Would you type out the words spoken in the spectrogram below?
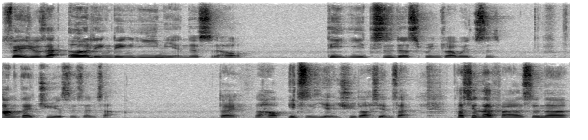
所以就在二零零一年的时候，第一支的 Spring Drive 问世，按在 GS 身上，对，然后一直延续到现在。它现在反而是呢，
